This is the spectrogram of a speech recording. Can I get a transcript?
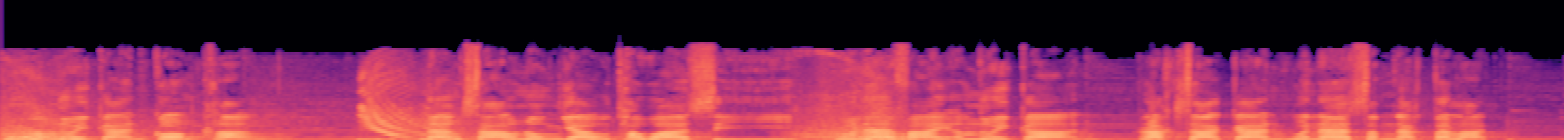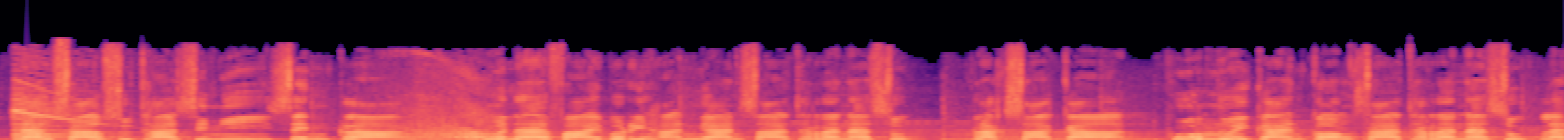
ผู้อำนวยการกองคลัง นางสาวนงเยาว์ทวาสี หัวหน้าฝ่ายอำนวยการ รักษาการหัวหน้าสำนักปลัด นางสาวสุธาสินีเซนกลาง หัวหน้าฝ่ายบริหารงานสาธารณสุข รักษาการ ผู้อำนวยการกองสาธารณสุขและ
